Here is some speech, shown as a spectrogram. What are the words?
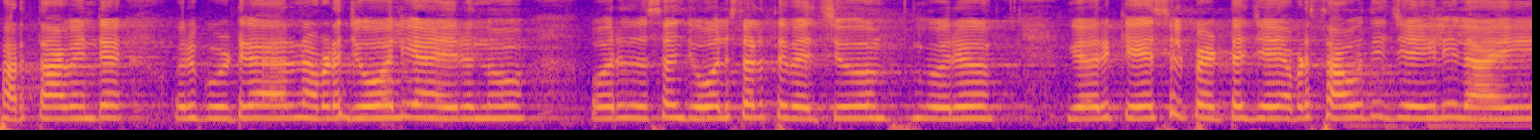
ഭർത്താവിന്റെ ഒരു കൂട്ടുകാരൻ അവിടെ ജോലിയായിരുന്നു. ഒരു ദിവസം ജോലി സ്ഥലത്ത് വെച്ചു. ഒരു ഒരു കേസിൽപ്പെട്ട് അവിടെ സൗദി ജയിലിലായി.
